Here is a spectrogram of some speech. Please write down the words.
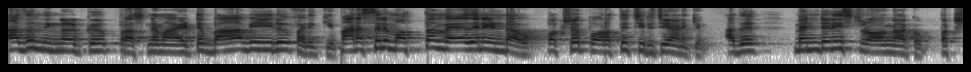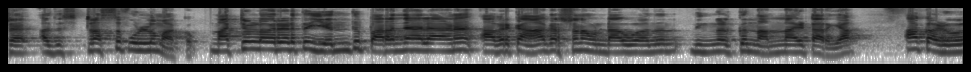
അത് നിങ്ങൾക്ക് പ്രശ്നമായിട്ട് ഭാവിയിൽ ഫലിക്കും. മനസ്സിൽ മൊത്തം വേദന ഉണ്ടാവും പക്ഷെ പുറത്ത് ചിരിച്ചു കാണിക്കും. അത് മെന്റലി സ്ട്രോങ് ആക്കും. പക്ഷെ അത് സ്ട്രെസ് ഫുള്ളും ആക്കും മറ്റുള്ളവരുടെ അടുത്ത് എന്ത് പറഞ്ഞാലാണ് അവർക്ക് ആകർഷണം ഉണ്ടാവുക എന്ന് നിങ്ങൾക്ക് നന്നായിട്ട് അറിയാം. ആ കഴിവ്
